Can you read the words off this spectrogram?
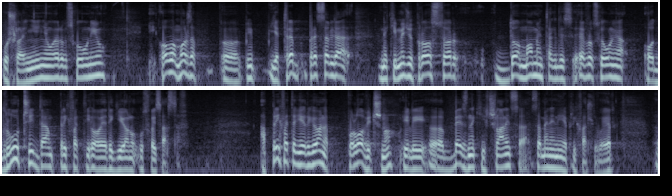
ušlanjenja u Europsku uniju. I ovo možda eh, je treb, predstavlja neki međuprostor do momenta gdje se Evropska unija odluči da prihvati ovaj region u svoj sastav. A prihvatanje regiona polovično ili eh, bez nekih članica za mene nije prihvatljivo, jer eh,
